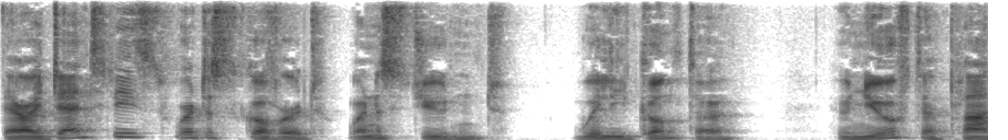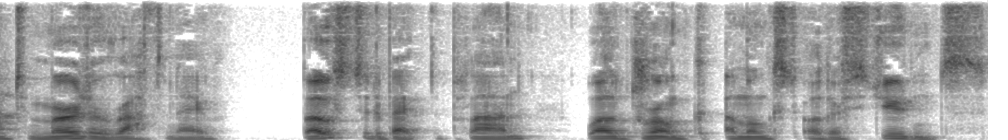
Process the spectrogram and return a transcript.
Their identities were discovered when a student, Willy Gunther, who knew of their plan to murder Rathenau, boasted about the plan while drunk amongst other students.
